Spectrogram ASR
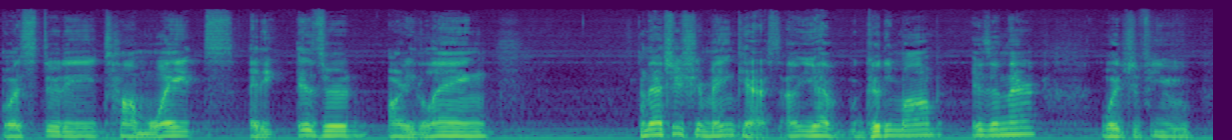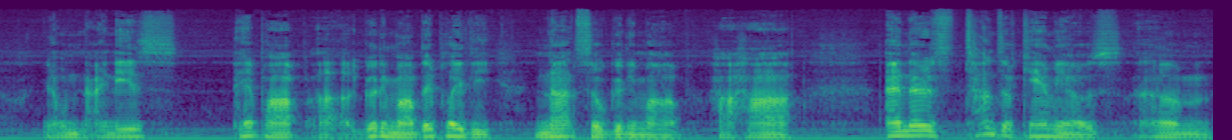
Wes Studi, Tom Waits, Eddie Izzard, Artie Lange. And that's just your main cast. Uh, you have Goodie Mob is in there, which if you, you know, 90s hip hop, uh, Goodie Mob, they play the not so Goodie Mob. Haha. And there's tons of cameos. Um,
